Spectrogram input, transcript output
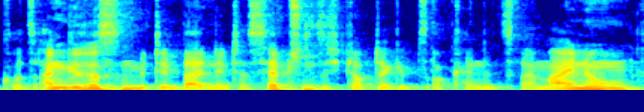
kurz angerissen mit den beiden Interceptions. Ich glaube, da gibt es auch keine zwei Meinungen.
